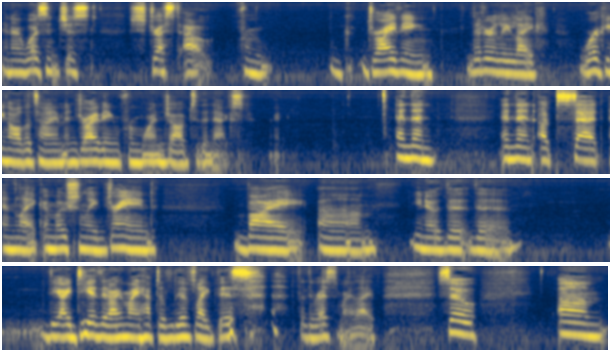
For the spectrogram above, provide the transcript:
and I wasn't just stressed out from g- driving literally like working all the time and driving from one job to the next right? and then and then upset and like emotionally drained by um, you know the the the idea that I might have to live like this for the rest of my life. So um,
